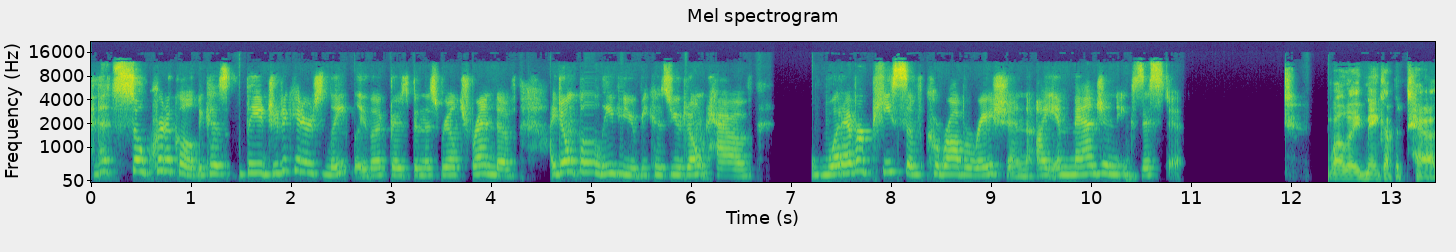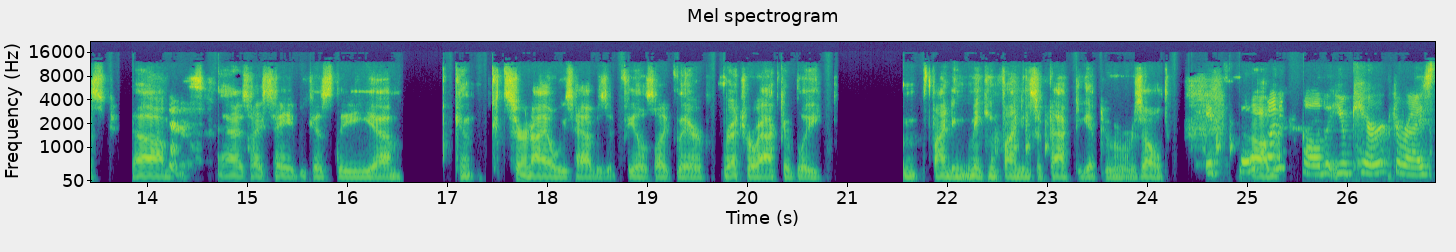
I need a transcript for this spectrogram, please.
And that's so critical because the adjudicators lately, like there's been this real trend of, I don't believe you because you don't have whatever piece of corroboration I imagine existed. Well, they make up a test, um, yes. as I say, because the um, con- concern I always have is it feels like they're retroactively finding making findings of fact to get to a result. It's so um, funny, Paul, that you characterize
